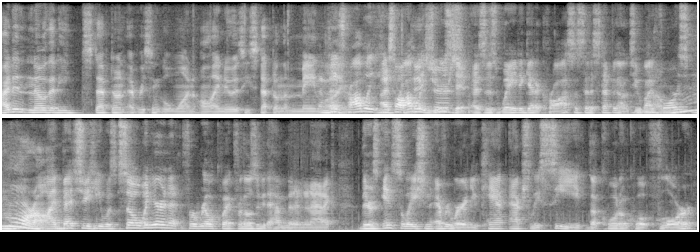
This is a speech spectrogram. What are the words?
I didn't know that he stepped on every single one. All I knew is he stepped on the main And line. He's probably I he saw probably used it as his way to get across instead of stepping on two by fours. Moron. I bet you he was. So when you're in it, for real quick, for those of you that haven't been in an attic, there's insulation everywhere, and you can't actually see the quote unquote floor.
